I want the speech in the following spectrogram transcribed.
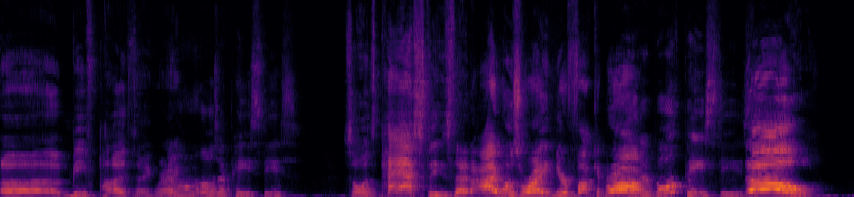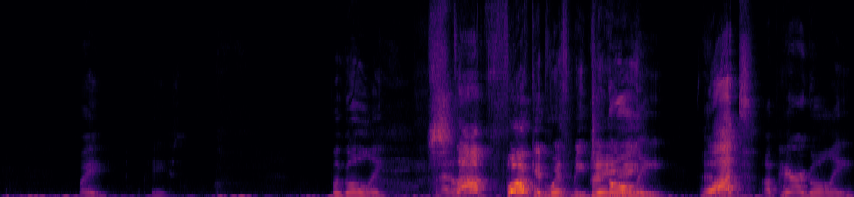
uh, beef pie thing, right? No, those are pasties. So it's pasties then. I was right and you're fucking wrong. They're both pasties. No! Wait. Paste. Bagoli. Stop fucking with me, Jamie. Pergoli. What? A paragoli.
